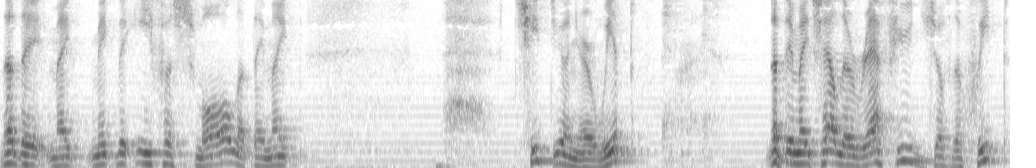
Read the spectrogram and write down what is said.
that they might make the ephah small, that they might cheat you on your weight that they might sell the refuge of the wheat.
